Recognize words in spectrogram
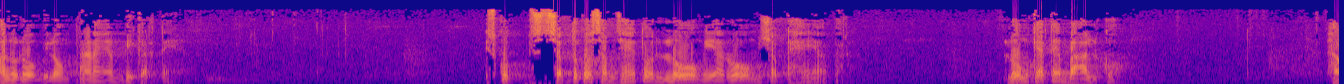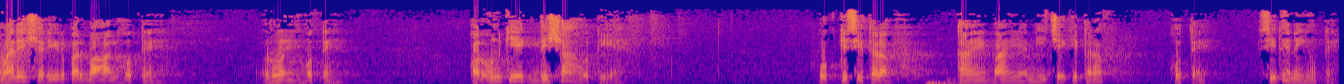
अनुलोम विलोम प्राणायाम भी करते हैं इसको शब्द को समझें तो लोम या रोम शब्द है यहाँ पर। लोम कहते हैं बाल को। हमारे शरीर पर बाल होते हैं, रोए होते हैं, और उनकी एक दिशा होती है। वो किसी तरफ़ दाएँ, बाएँ या नीचे की तरफ़ होते हैं, सीधे नहीं होते।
